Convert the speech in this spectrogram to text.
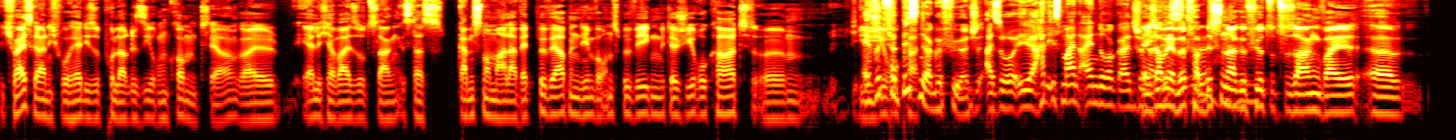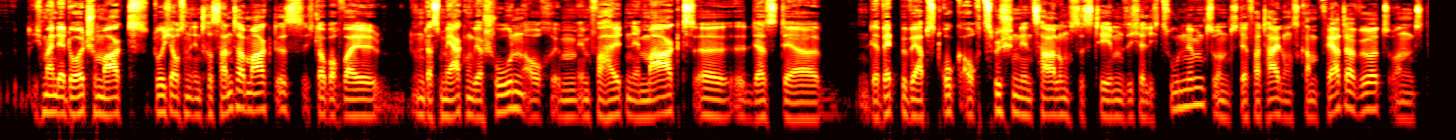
Ich weiß gar nicht, woher diese Polarisierung kommt, ja, weil ehrlicherweise sozusagen ist das ganz normaler Wettbewerb, in dem wir uns bewegen mit der Girocard. Ähm, er wird Girocard, verbissener geführt. Also hat ist mein Eindruck als Journalist. Ich glaube, er wird verbissener geführt sozusagen, weil äh, ich meine, der deutsche Markt durchaus ein interessanter Markt ist. Ich glaube auch, weil, und das merken wir schon, auch im, im Verhalten im Markt, äh, dass der, der Wettbewerbsdruck auch zwischen den Zahlungssystemen sicherlich zunimmt und der Verteilungskampf härter wird und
